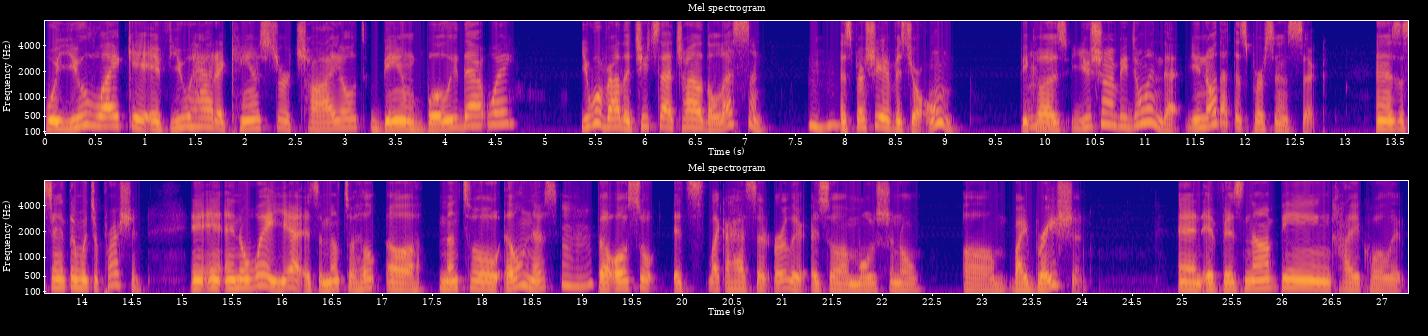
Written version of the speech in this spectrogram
Would you like it if you had a cancer child being bullied that way? You would rather teach that child a lesson, Mhm. especially if it's your own, because you shouldn't be doing that. You know that this person is sick. And it's the same thing with depression. In, in, a way, yeah, it's a mental health, uh, mental illness, hmm but also it's like I had said earlier, it's an emotional um, vibration. And if it's not being how you call it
